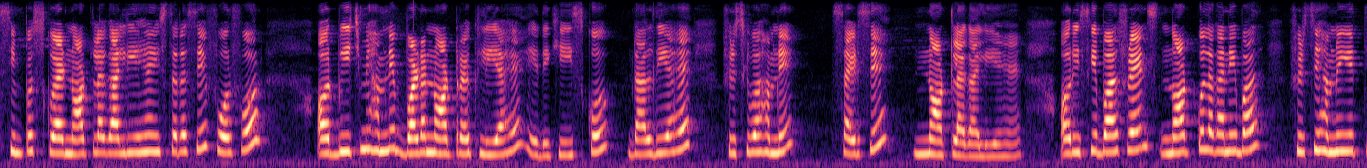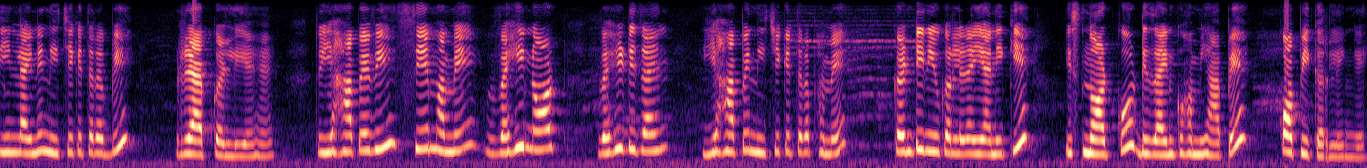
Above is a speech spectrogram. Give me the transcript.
सिंपल स्क्वायर नॉट लगा लिए हैं इस तरह से फोर फोर और बीच में हमने बड़ा नॉट रख लिया है। ये देखिए, इसको डाल दिया है। फिर उसके बाद हमने साइड से नॉट लगा लिए हैं। और इसके बाद फ्रेंड्स, नॉट को लगाने के बाद फिर से हमने ये तीन लाइनें नीचे की तरफ़ भी रैप कर लिए हैं। तो यहाँ पे भी सेम हमें वही नॉट, वही डिज़ाइन यहाँ पे नीचे की तरफ़ हमें कंटिन्यू कर लेना यानी कि इस नॉट को, डिज़ाइन को हम यहाँ पे कॉपी कर लेंगे।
